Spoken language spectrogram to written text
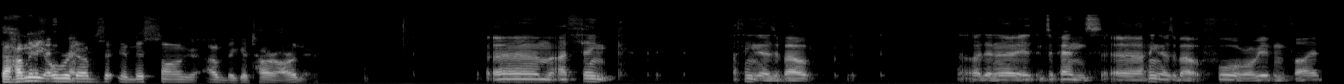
So, how many Yeah, that's right. overdubs in this song of the guitar are there? Um, I think, I think there's about, I don't know. It, it depends. Uh, I think there's about four or even five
